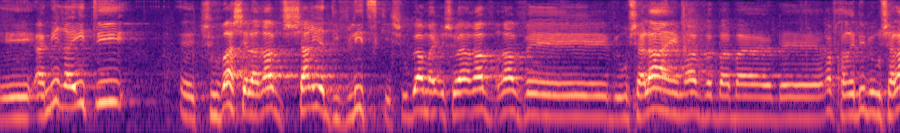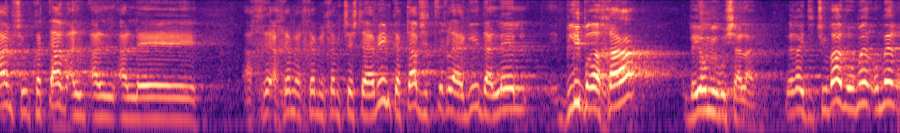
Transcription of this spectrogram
אה, אני ראיתי אה, תשובה של הרב שריה דיבליצקי, שהוא גם, שהוא היה רב, רב אה, בירושלים, רב, רב חרדי בירושלים, שהוא כתב על, על, על אחרי, אחרי, אחרי מלחמת ששת הימים, כתב שצריך להגיד הלל בלי ברכה ביום ירושלים. וראיתי תשובה, והוא אומר, אומר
